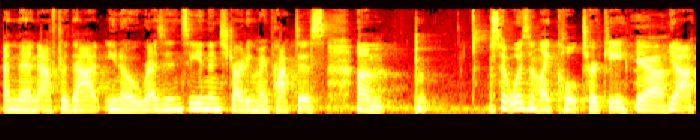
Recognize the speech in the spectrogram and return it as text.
And then after that, you know, residency and then starting my practice. Um, so it wasn't like cold turkey. Yeah. Yeah.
